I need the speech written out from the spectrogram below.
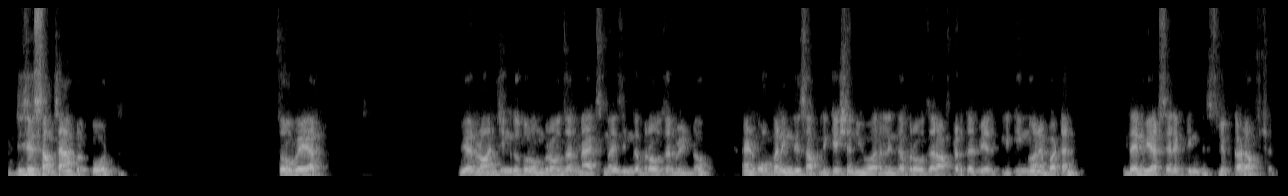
this is some sample code. So where we are launching the Chrome browser, maximizing the browser window and opening this application URL in the browser. After that, we are clicking on a button. Then we are selecting this flip option.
